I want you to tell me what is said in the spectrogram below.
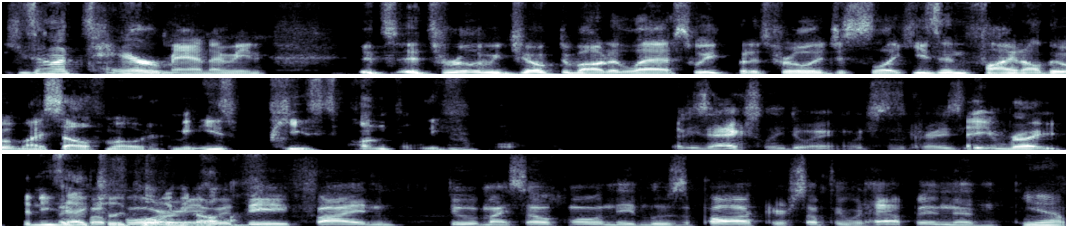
he's on a tear, man. I mean, it's it's really we joked about it last week, but it's really just like he's in fine, I'll do it myself mode. I mean, he's he's unbelievable. But he's actually doing, it, which is crazy. Eh, right, and he's like actually before, pulling it, it off. would be fine, do it myself mode, and they'd lose the puck or something would happen, and yeah.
